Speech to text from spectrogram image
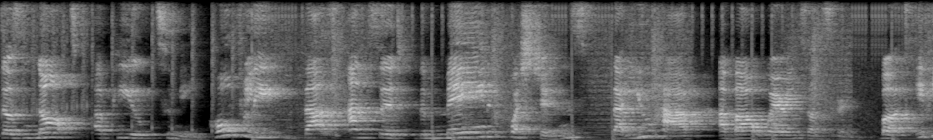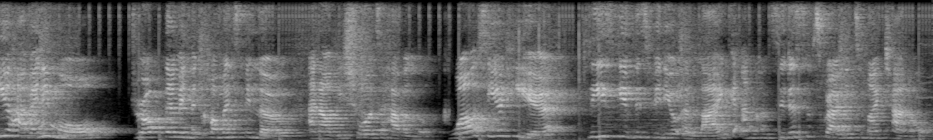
does not appeal to me. Hopefully that's answered the main questions that you have about wearing sunscreen. But if you have any more, drop them in the comments below and I'll be sure to have a look. Whilst you're here, please give this video a like and consider subscribing to my channel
